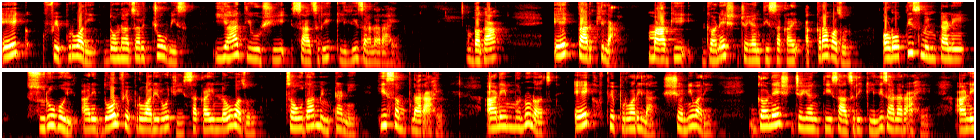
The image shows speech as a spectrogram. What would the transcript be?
एक फेब्रुवारी दोन हजार चोवीस या दिवशी साजरी केली जाणार आहे. बघा एक तारखेला मागी गणेश जयंती सकाळी अकरा वाजून अडोतीस मिनिटांनी सुरू होईल आणि दोन फेब्रुवारी रोजी सकाळी नऊ वाजून चौदा मिनिटांनी ही संपणार आहे. आणि म्हणूनच एक फेब्रुवारीला शनिवारी गणेश जयंती साजरी केली जाणार आहे आणि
